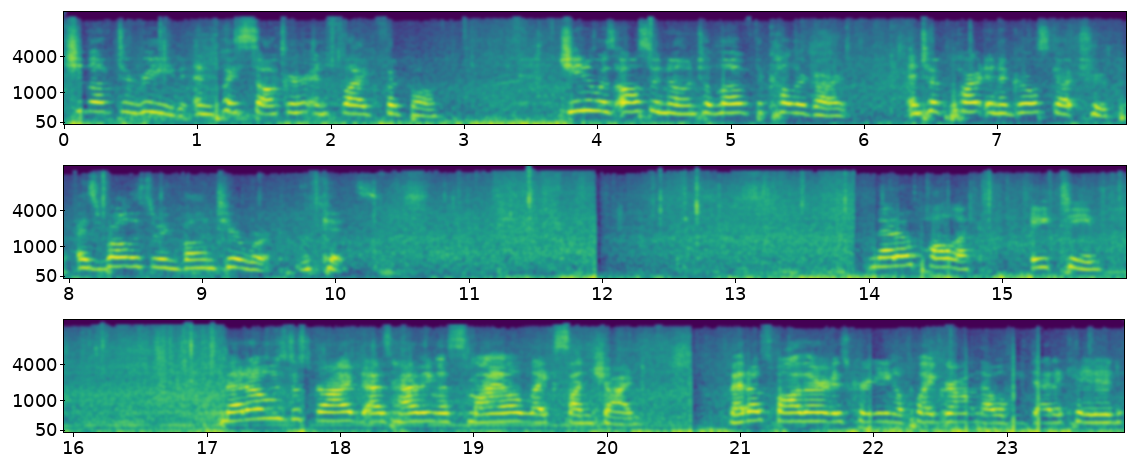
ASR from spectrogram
She loved to read and play soccer and flag football. Gina was also known to love the color guard and took part in a Girl Scout troop, as well as doing volunteer work with kids. Meadow Pollack, 18. Meadow was described as having a smile like sunshine. Meadow's father is creating a playground that will be dedicated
